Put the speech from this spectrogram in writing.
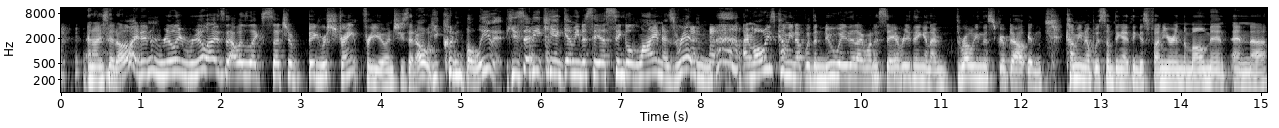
and I said, oh, I didn't really realize that was like such a big restraint for you. And she said, oh, he couldn't believe it. He said he can't get me to say a single line as written. I'm always coming up with a new way that I want to say everything. And I'm throwing the script out and coming up with something I think is funnier in the moment. And, uh,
